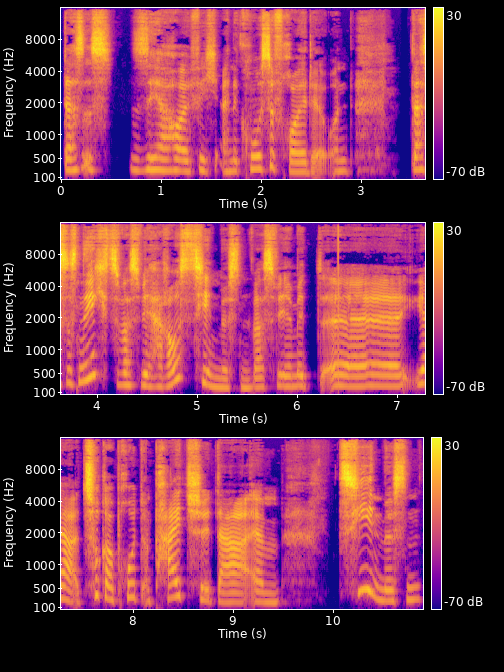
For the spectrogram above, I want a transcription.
Das ist sehr häufig eine große Freude und das ist nichts, was wir herausziehen müssen, was wir mit äh, ja Zuckerbrot und Peitsche da ähm, ziehen müssen,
